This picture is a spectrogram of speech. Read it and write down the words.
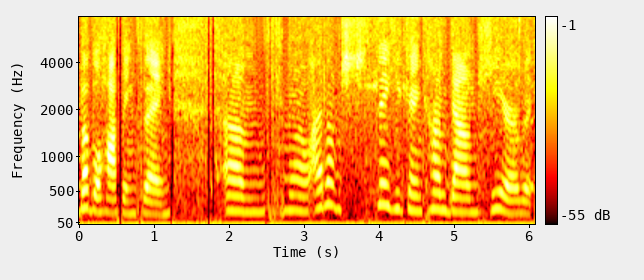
bubble hopping thing. Um, no, I don't think you can come down here, but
